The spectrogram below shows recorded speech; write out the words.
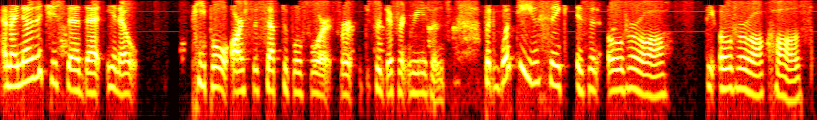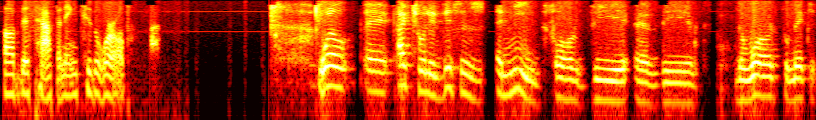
and I know that you said that, you know, people are susceptible for it for, for different reasons. But what do you think is an overall, the overall cause of this happening to the world? Well, uh, actually, this is a need for the uh, the the world to make a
